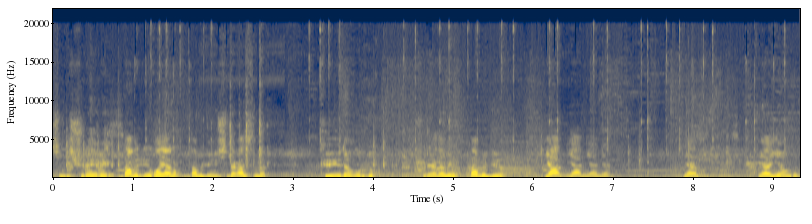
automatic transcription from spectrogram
Şimdi şuraya bir W koyalım. W'nin içinde kalsınlar. Q'yu da vurduk. Şuraya da bir W. Yan yan yan yan. Yan. Yan yavrum.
